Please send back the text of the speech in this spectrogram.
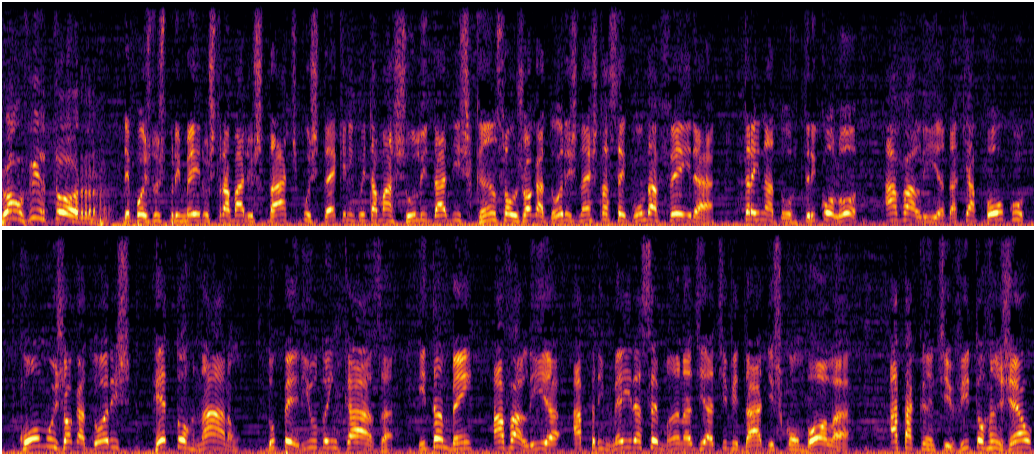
João Vitor. Depois dos primeiros trabalhos táticos, técnico Itamachule dá descanso aos jogadores nesta segunda-feira. Treinador tricolor avalia daqui a pouco como os jogadores retornaram do período em casa e também avalia a primeira semana de atividades com bola. Atacante Vitor Rangel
